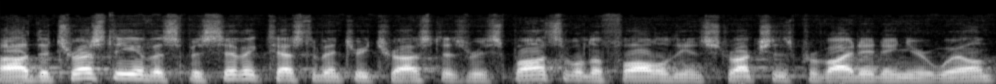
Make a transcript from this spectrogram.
Uh, the trustee of a specific testamentary trust is responsible to follow the instructions provided in your will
